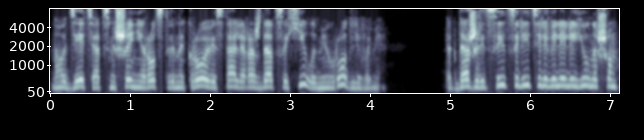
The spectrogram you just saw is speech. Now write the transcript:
Но дети от смешения родственной крови стали рождаться хилыми и уродливыми. Тогда жрецы и целители велели юношам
